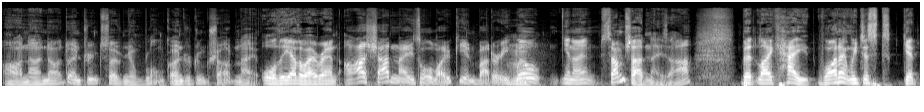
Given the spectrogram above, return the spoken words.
oh no, no, I don't drink Sauvignon Blanc, I drink Chardonnay, or the other way around. Ah, Oh, Chardonnay's all oaky and buttery. Mm. Well, you know, some Chardonnays are, but like, hey, why don't we just get?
